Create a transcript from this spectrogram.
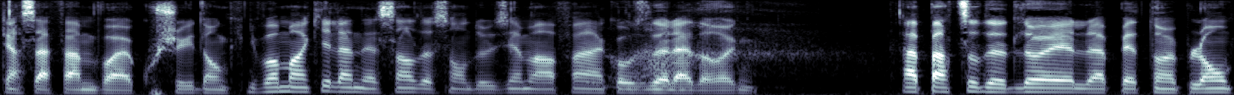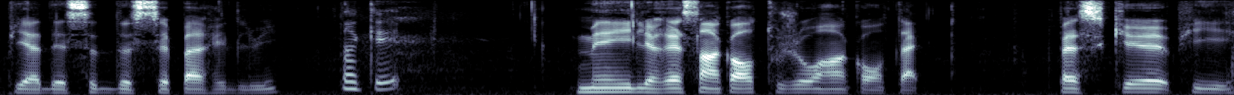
quand sa femme va accoucher. Donc il va manquer la naissance de son deuxième enfant à cause de la drogue. À partir de là, elle, elle pète un plomb, puis elle décide de se séparer de lui. OK. Mais il reste encore toujours en contact. Parce que, puis,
